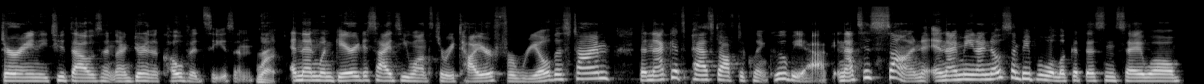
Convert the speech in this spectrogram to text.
during the 2000 like during the COVID season. Right. And then when Gary decides he wants to retire for real this time, then that gets passed off to Klint Kubiak, and that's his son. And I mean, I know some people will look at this and say, well,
